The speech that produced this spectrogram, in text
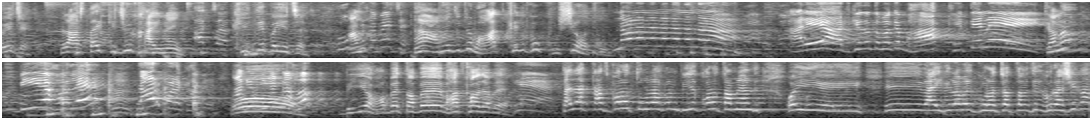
হয়েছে। রাস্তায় কিছু খাই নাই। আচ্ছা। খিদে পেয়েছে। আমি হ্যাঁ আমি দুটো ভাত খেলে খুব খুশি হতাম। না না না না না না। আরে আজকে তো তোমাকে ভাত খেতে নেই। কেন? বিয়ে হলে হ্যাঁ। তারপরে খাবে। ও আগে বিয়েটা হোক। বিয়ে হবে তবে ভাত খাওয়া যাবে? হ্যাঁ। তাহলে এক কাজ করো তোমরা এখন বিয়ে করো তো আমি ওই রায়গ্রামে ঘোরার যাত্রা থেকে ঘুরে আসি না?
